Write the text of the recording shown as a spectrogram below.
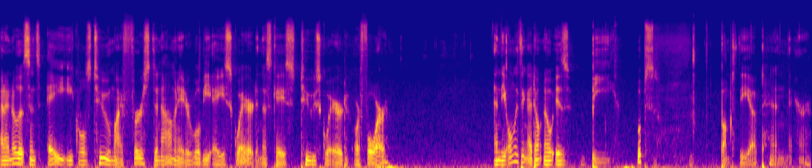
And I know that since a equals 2, my first denominator will be a squared, in this case 2 squared, or 4. And the only thing I don't know is b. Whoops, bumped the uh, pen there.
